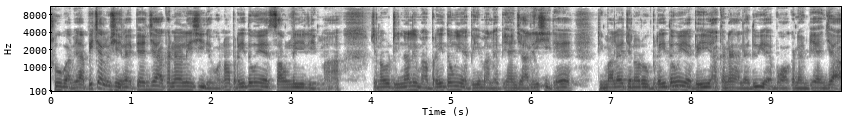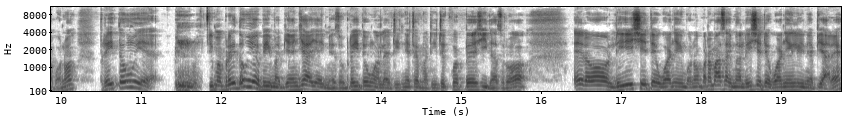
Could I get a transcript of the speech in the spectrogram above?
ထိုးပါဗျာပြီးကြလို့ရှိရင်လည်းပြန်ကြခဏလေးရှိတယ်ပေါ့နော် break 3ရဲ့ဇောင်းလေးတွေမှာကျွန်တော်တို့ဒီနောက်လေးမှာ break 3ရဲ့ဘေးမှာလည်းပြန်ကြလေးရှိတယ်ဒီမှာလည်းကျွန်တော်တို့ break 3ရဲ့ဘေးအကနကလည်းသူ့ရဲ့အပေါ်ကနပြန်ကြပေါ့နော် break 3ရဲ့ဒီမှာ break 3ရဲ့ဘေးမှာပြန်ကြရိုက်မယ်ဆို break 3ကလည်းဒီနှစ်ထက်မှာဒီတစ်ခွက်ပဲရှိတာဆိုတော့အဲ့တော့၄၈တဲ့1ချင်းပေါ့နော်ပထမဆိုင်မှာ၄၈တဲ့1ချင်းလေးနဲ့ပြတယ်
